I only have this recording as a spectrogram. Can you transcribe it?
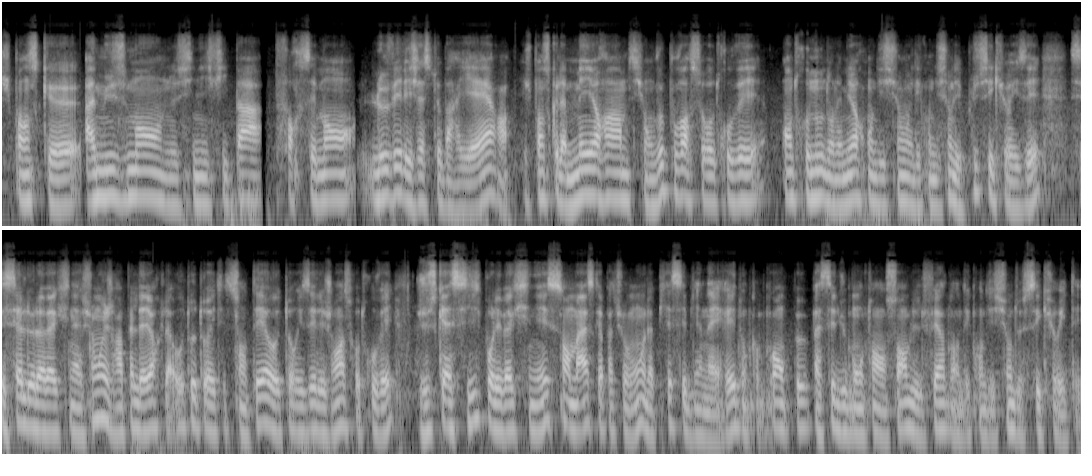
Je pense que amusement ne signifie pas forcément lever les gestes barrières. Et je pense que la meilleure arme, si on veut pouvoir se retrouver entre nous dans les meilleures conditions et les conditions les plus sécurisées, c'est celle de la vaccination. Et je rappelle d'ailleurs que la Haute Autorité de Santé a autorisé les gens à se retrouver jusqu'à 6 pour les vacciner sans masque à partir du moment où la pièce est bien aérée. Donc comme quoi on peut passer du bon temps ensemble et le faire dans des conditions de sécurité.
